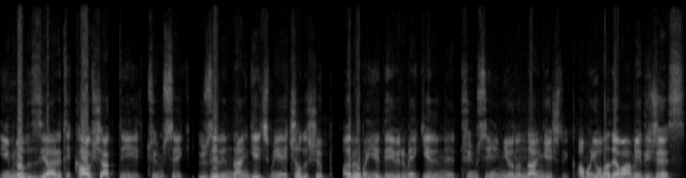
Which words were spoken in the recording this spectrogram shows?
İmralı ziyareti kavşak değil, tümsek. Üzerinden geçmeye çalışıp arabayı devirmek yerine tümseğin yanından geçtik. Ama yola devam edeceğiz.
